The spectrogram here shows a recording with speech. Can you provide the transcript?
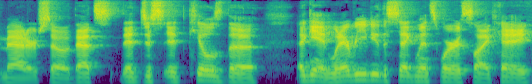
matter. So that's it. Just it kills the again. Whenever you do the segments where it's like, hey.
